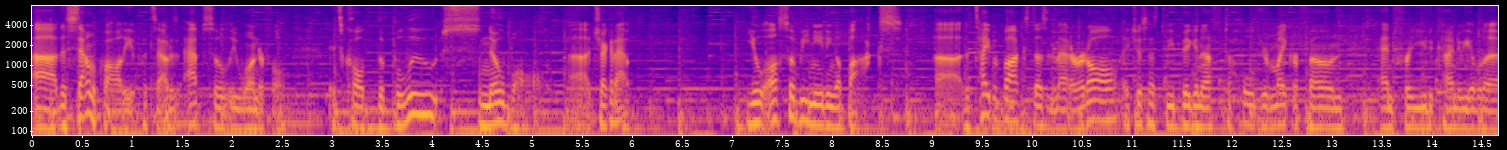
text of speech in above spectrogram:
uh, the sound quality it puts out is absolutely wonderful. It's called the Blue Snowball. Uh, check it out. You'll also be needing a box. Uh, the type of box doesn't matter at all. It just has to be big enough to hold your microphone and for you to kind of be able to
